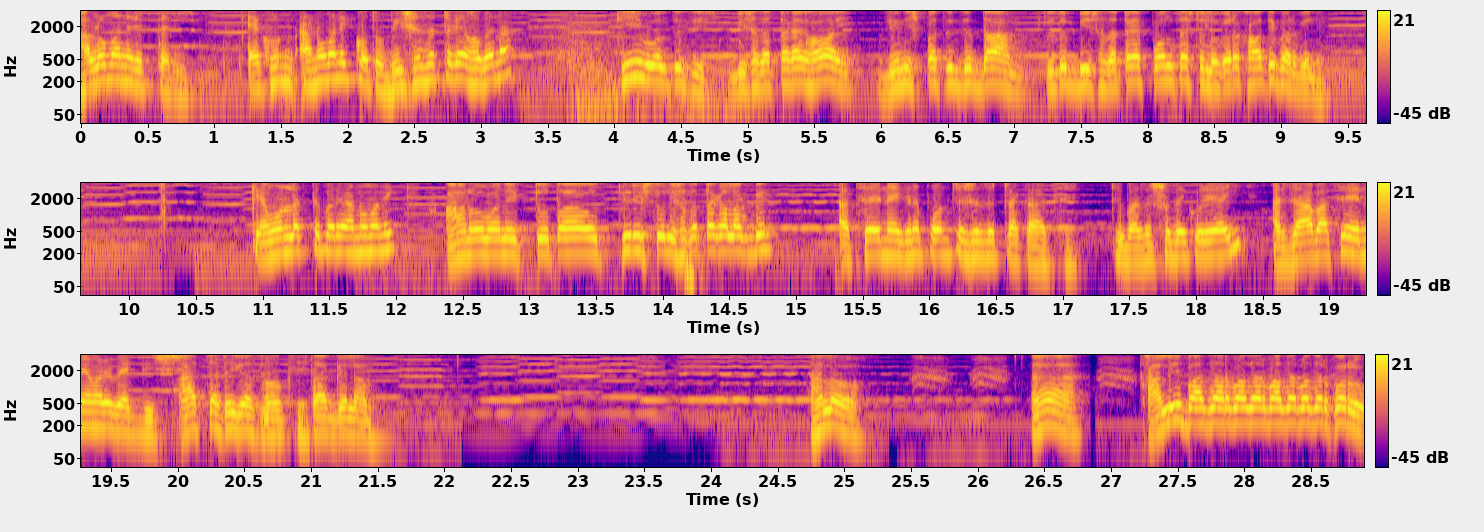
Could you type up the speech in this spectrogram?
ভালো মানের ইফতারি। এখন আনুমানিক কত বিশ হাজার টাকায় হবে না? কি বলতেছিস? বিশ হাজার টাকায় হয়? জিনিসপাতির যে দাম তুই তো বিশ হাজার টাকায় পঞ্চাশটা লোকেরও খাওয়াতে পারবি না। কেমন লাগতে পারে আনুমানিক? আনুমানিক তো তাও তিরিশ চল্লিশ হাজার টাকা লাগবে। আচ্ছা এনে এখানে পঞ্চাশ হাজার টাকা আছে। তুই বাজার সদাই করে আই আর যা আছে এনে আমার ব্যাগ দিস। আচ্ছা ঠিক আছে। ওকে থাক গেলাম। হ্যালো। হ্যাঁ খালি বাজার বাজার বাজার বাজার করো।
